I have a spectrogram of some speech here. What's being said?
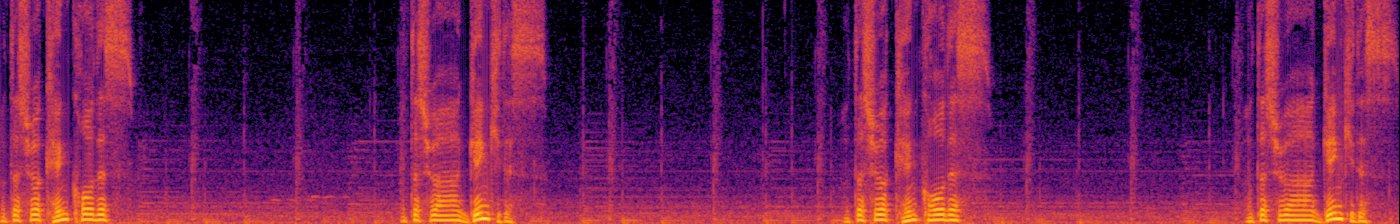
私は健康です。私は元気です。私は健康です。私は元気です。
